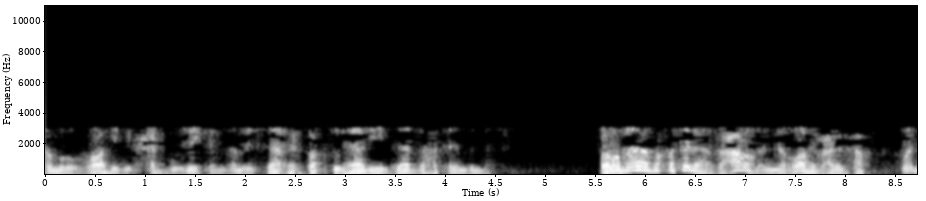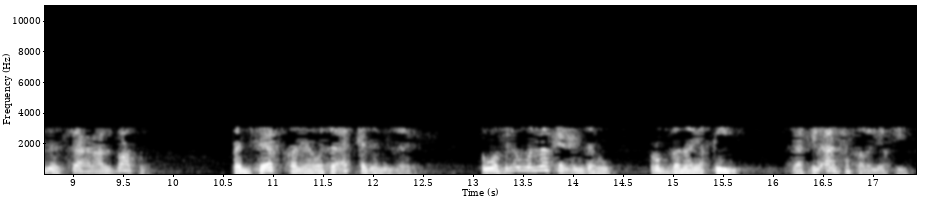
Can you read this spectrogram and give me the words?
أمر الراهب أحب إليك من أمر الساحر فاقتل هذه الدابة حتى يمضي الناس فرماها فقتلها فعرف أن الراهب على الحق وأن الساحر على الباطل. بل تيقن وتأكد من ذلك. هو في الأول ما كان عنده ربما يقين لكن الآن حصل اليقين.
